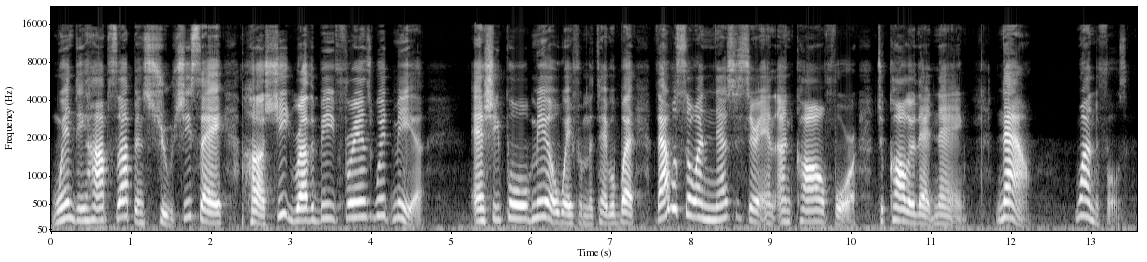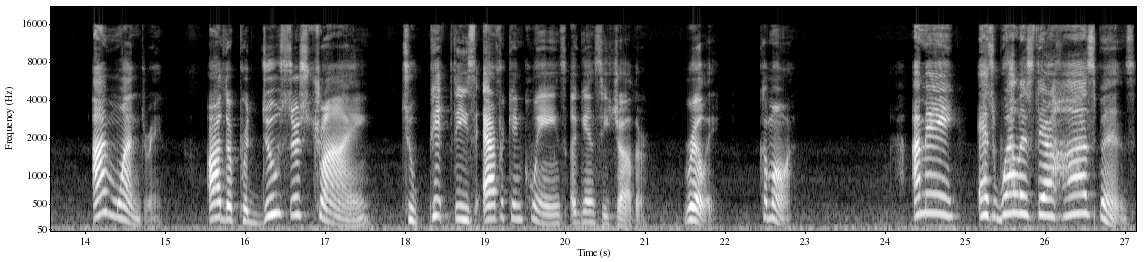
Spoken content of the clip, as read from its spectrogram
Wendy hops up and shoots. She say, huh, she'd rather be friends with Mia. And she pulled Mia away from the table. But that was so unnecessary and uncalled for to call her that name. Now, wonderfuls, I'm wondering, are the producers trying to pit these African queens against each other? Really? Come on. I mean, as well as their husbands.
